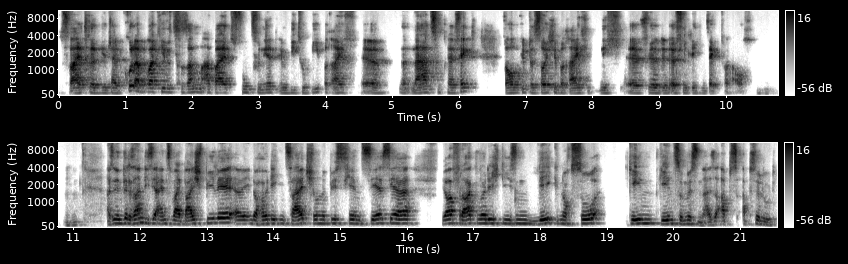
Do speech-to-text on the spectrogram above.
Das weitere gilt halt kollaborative Zusammenarbeit, funktioniert im B2B-Bereich äh, nahezu perfekt. Warum gibt es solche Bereiche nicht äh, für den öffentlichen Sektor auch? Mhm. Also interessant, diese ein, zwei Beispiele äh, in der heutigen Zeit schon ein bisschen sehr, sehr ja, fragwürdig, diesen Weg noch so gehen, gehen zu müssen. Also abs absolut.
